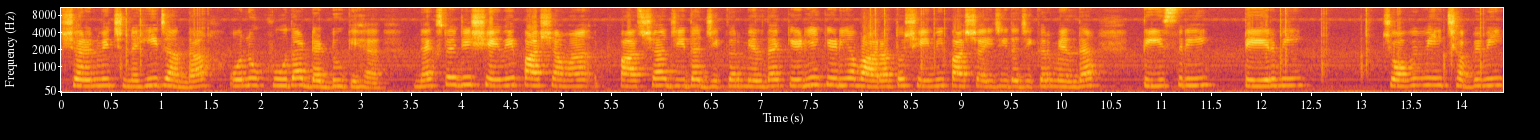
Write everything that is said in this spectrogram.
ਸ਼ਰਨ ਵਿੱਚ ਨਹੀਂ ਜਾਂਦਾ, ਉਹਨੂੰ ਖੂਹ ਦਾ ਡੱਡੂ ਕਿਹਾ ਨੈਕਸਟ ਹੈ ਜੀ, ਛੇਵੇਂ ਪਾਤਸ਼ਾਹਾਂ, ਪਾਤਸ਼ਾਹ ਜੀ ਦਾ ਜ਼ਿਕਰ ਮਿਲਦਾ ਹੈ। ਕਿਹੜੀਆਂ ਕਿਹੜੀਆਂ ਵਾਰਾਂ ਤੋਂ ਛੇਵੀਂ ਪਾਤਸ਼ਾਹੀ ਜੀ ਦਾ ਜ਼ਿਕਰ ਮਿਲਦਾ ਤੀਸਰੀ 13ਵੀਂ 24ਵੀਂ 26ਵੀਂ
